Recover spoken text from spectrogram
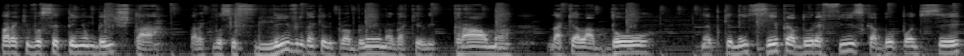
para que você tenha um bem-estar, para que você se livre daquele problema, daquele trauma, daquela dor, né? porque nem sempre a dor é física, a dor pode ser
